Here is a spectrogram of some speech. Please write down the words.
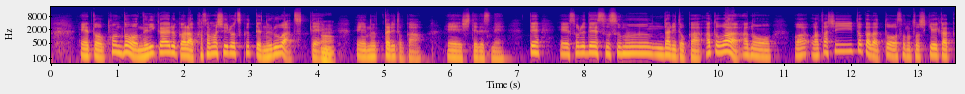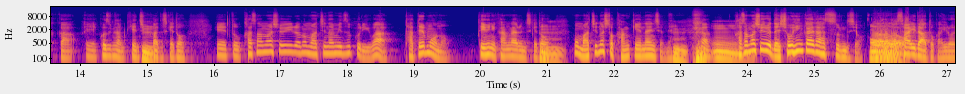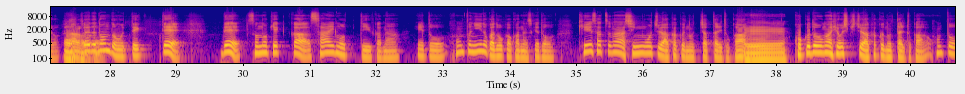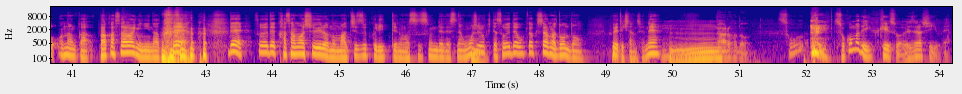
えー、と今度塗り替えるから笠間種色作って塗るわっつって、うん。えー塗ったりとか、えーしてですねで、えーそれで進んだりとかあとはあのわ私とかだとその都市計画課、えー小泉さん建築家ですけど、えー、と笠間種色の街並みづくりは建物っていうふうに考えるんですけど、うんもう街の人関係ないんですよね。うんだから うん笠間種類で商品開発するんですよ。なんかサイダーとかいろいろ。それでどんどん売っていって、で、その結果、最後っていうかな、えっ、と、本当にいいのかどうかわかんないですけど、警察が信号中赤く塗っちゃったりとか、国道が標識中赤く塗ったりとか、本当なんかバカ騒ぎになって、で、それで笠間朱色の街づくりっていうのが進んでですね、面白くて、それでお客さんがどんどん増えてきたんですよね。うーん。なるほど。そう そこまで行くケースは珍しいよね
